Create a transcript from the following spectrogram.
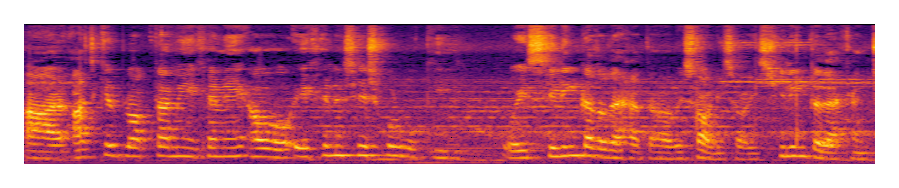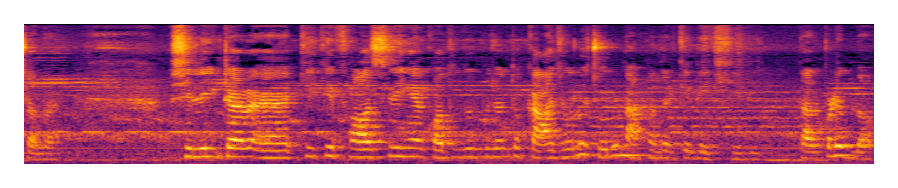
আর আজকের ব্লগটা আমি এখানে, ও, এখানে শেষ করব কি? ওই সিলিংটা তো দেখাতে হবে। সরি সরি সিলিংটা দেখান, চলো। সিলিংটার কী কী ফল সিলিংয়ের কত দূর পর্যন্ত কাজ হলো, চলুন আপনাদেরকে দেখিয়ে দিই। তারপরে ব্লগ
